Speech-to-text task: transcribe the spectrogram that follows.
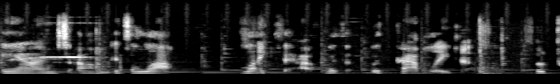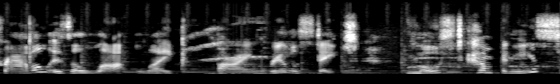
and um, it's a lot like that with with travel agents. So travel is a lot like buying real estate. Most companies,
